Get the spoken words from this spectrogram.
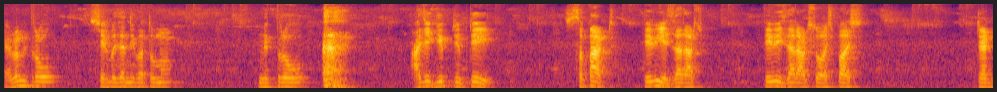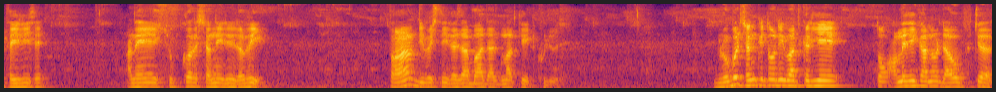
હેલો મિત્રો, શેરબજારની વાતોમાં. મિત્રો, આજે ગિફ્ટ નિફ્ટી સપાટ ત્રેવીસ હજાર આઠ ત્રેવીસ હજાર આઠસો આસપાસ ટ્રેડ થઈ રહી છે. અને શુક્ર, શનિ અને રવિ ત્રણ દિવસની રજા બાદ આજ માર્કેટ ખુલ્યું છે. ગ્લોબલ સંકેતોની વાત કરીએ તો અમેરિકાનો ડાઉ ફ્યુચર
